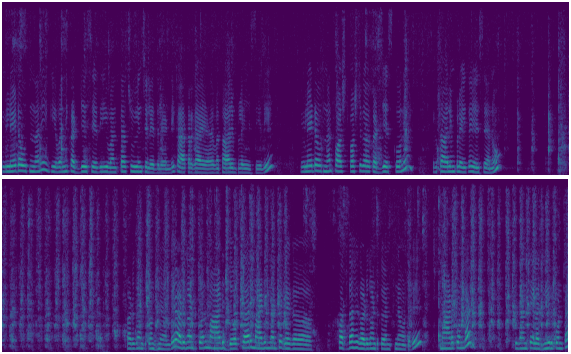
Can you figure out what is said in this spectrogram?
ఇక లేట్ అవుతుందని ఇంక ఇవన్నీ కట్ చేసేది ఇవంతా చూపించలేదులేండి. కాకరకాయ తాలింపులో వేసేది. ఇక లేట్ అవుతుందని ఫస్ట్ ఫస్ట్గా కట్ చేసుకొని ఇక తాలింపులు అయితే వేసాను. అడుగంటుకుంటూనే ఉంది అడుగంటుకొని మాడిద్ది. ఒకసారి మాడిందంటే ఇక కొద్దిగా ఇక అడుగంటుకుంటూనే ఉంటుంది. మాడకుండా ఇదంతా ఇలా గీరుకుంటా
